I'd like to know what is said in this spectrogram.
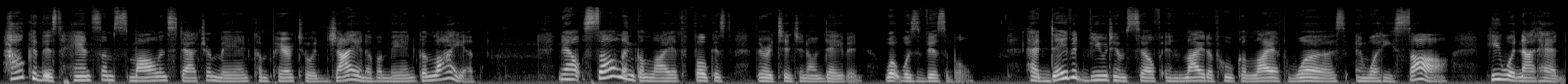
How could this handsome, small in stature man compare to a giant of a man, Goliath? Now, Saul and Goliath focused their attention on David, what was visible. Had David viewed himself in light of who Goliath was and what he saw, he would not have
